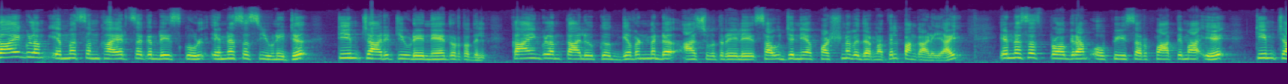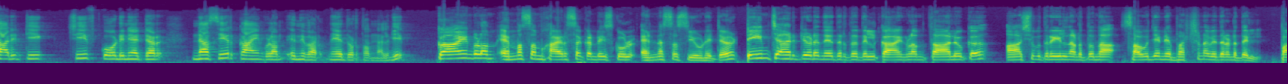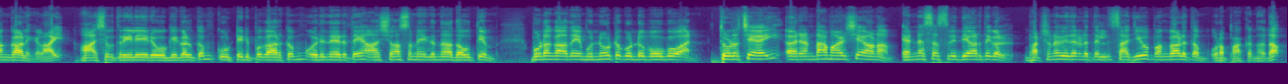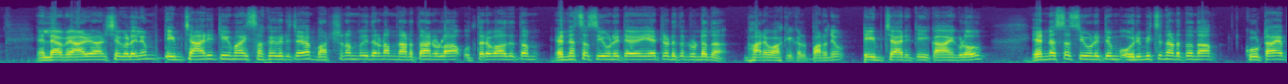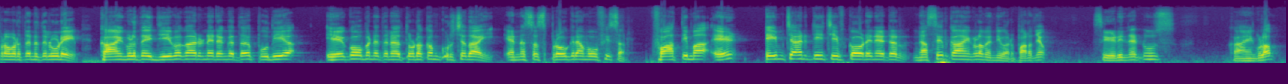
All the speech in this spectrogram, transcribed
Kayamkulam M S M higher secondary school N S S unit team ചാരിറ്റിയുടെ നേതൃത്വത്തിൽ Kayamkulam taluk government ആശുപത്രിയിലെ സൗജന്യ ഭക്ഷണ വിതരണത്തിൽ പങ്കാളിയായി. N programme officer Fathima A team charity chief coordinator Nazeer Kayamkulam എന്നിവർ നേതൃത്വം നൽകി. Kayamkulam M S M higher secondary school N S S unit team ചാരിറ്റിയുടെ നേതൃത്വത്തിൽ കായംകുളം താലൂക്ക് ആശുപത്രിയിൽ നടത്തുന്ന സൗജന്യ ഭക്ഷണ വിതരണത്തിൽ പങ്കാളികളായി. ആശുപത്രിയിലെ രോഗികൾക്കും കൂട്ടിരിപ്പുകാർക്കും ഒരു നേരത്തെ ആശ്വാസമേകുന്ന ദൗത്യം മുടങ്ങാതെ മുന്നോട്ട് കൊണ്ടുപോകുവാൻ തുടർച്ചയായി രണ്ടാം ആഴ്ചയാണ് എൻ വിദ്യാർത്ഥികൾ ഭക്ഷണ വിതരണത്തിൽ സജീവ പങ്കാളിത്തം ഉറപ്പാക്കുന്നത്. എല്ലാ വ്യാഴാഴ്ചകളിലും ടീം ചാരിറ്റിയുമായി സഹകരിച്ച് ഭക്ഷണം വിതരണം നടത്താനുള്ള ഉത്തരവാദിത്തം എൻ എസ് എസ് യൂണിറ്റ് ഏറ്റെടുത്തിട്ടുണ്ടെന്ന് ഭാരവാഹികൾ പറഞ്ഞു. ടീം ചാരിറ്റി കായംകുളവും എൻ എസ് എസ് യൂണിറ്റും ഒരുമിച്ച് നടത്തുന്ന കൂട്ടായ പ്രവർത്തനത്തിലൂടെ കായംകുളത്തെ ജീവകാരുണ്യ രംഗത്ത് പുതിയ ഏകോപനത്തിന് തുടക്കം കുറിച്ചതായി N S S programme officer Fathima A team charity chief coordinator Nazeer Kayamkulam എന്നിവർ പറഞ്ഞു. C D net news Kayamkulam.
